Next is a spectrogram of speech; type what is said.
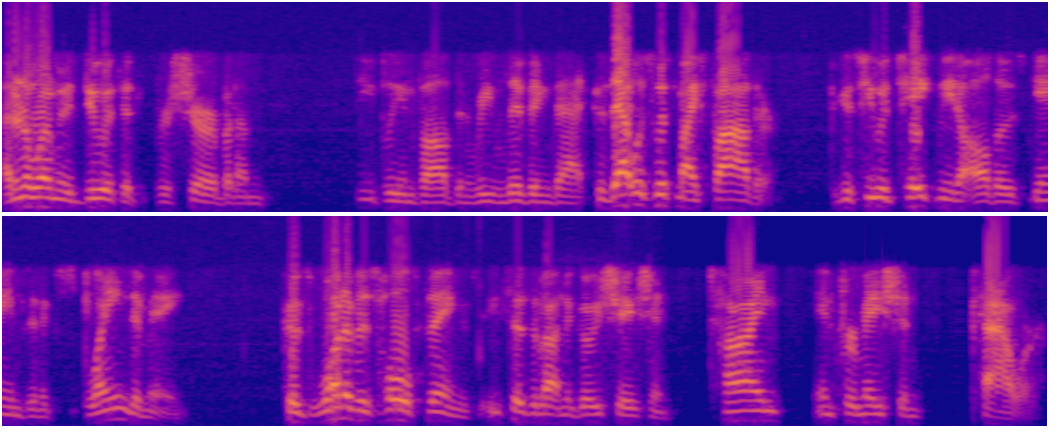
I don't know what I'm going to do with it for sure, but I'm deeply involved in reliving that. Because that was with my father because he would take me to all those games and explain to me. Because one of his whole things he says about negotiation time information power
